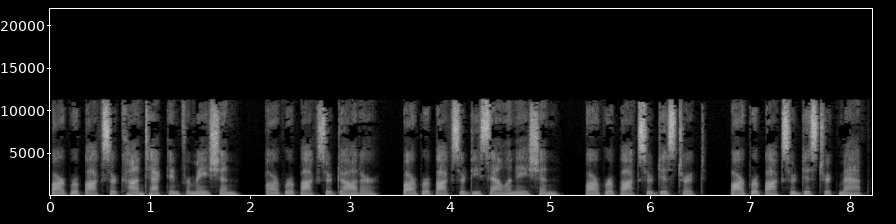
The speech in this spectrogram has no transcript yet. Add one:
Barbara Boxer Contact Information, Barbara Boxer Daughter, Barbara Boxer Desalination, Barbara Boxer District, Barbara Boxer District Map,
